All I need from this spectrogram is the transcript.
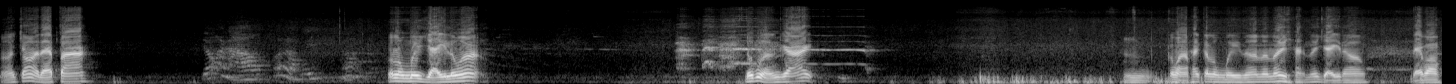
Ờ, chó là đẹp ta chó nào có đâu biết Ờ, có lông mi dày luôn á. Đúng là con gái. Ừ, các bạn thấy cái lông mi nó nó nó nó dày đâu. Không đẹp không?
